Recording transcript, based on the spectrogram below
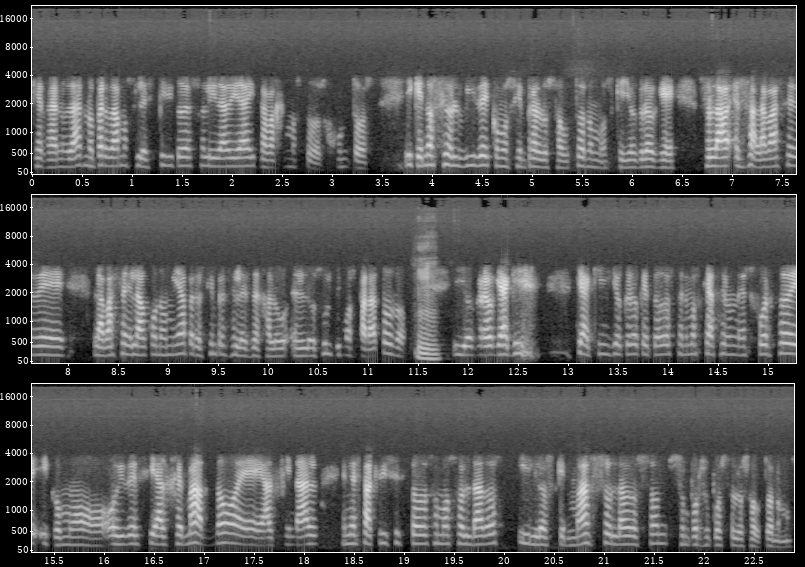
que reanudar, no perdamos el espíritu de solidaridad y trabajemos todos juntos y que no se olvide como siempre a los autónomos, que yo creo que son la, la base de la base de la economía, pero siempre se les deja los últimos para todo. Mm. Y yo creo que aquí que aquí yo creo que todos tenemos que hacer un esfuerzo y, como hoy decía el GEMAT, ¿no? Eh, al final en esta crisis todos somos soldados y los que más soldados son son por supuesto los autónomos.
